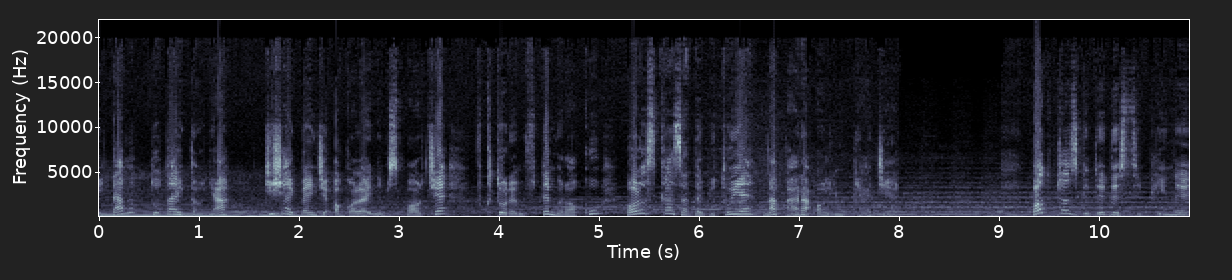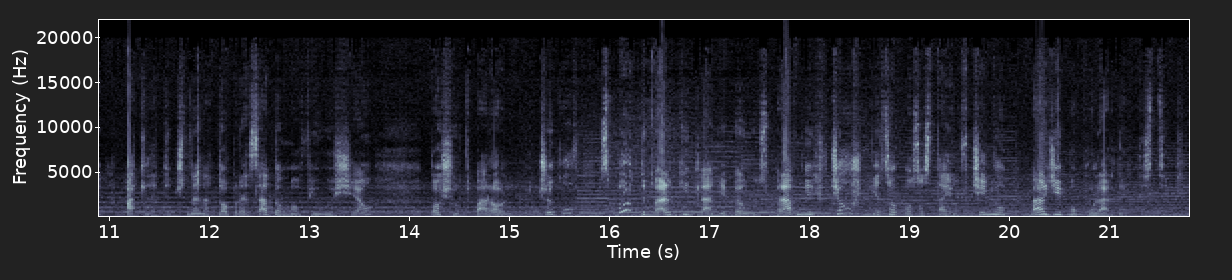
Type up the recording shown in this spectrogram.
Witam, tutaj Donia. Dzisiaj będzie o kolejnym sporcie, w którym w tym roku Polska zadebiutuje na paraolimpiadzie. Podczas gdy dyscypliny atletyczne na dobre zadomowiły się pośród paraolimpijczyków, sporty walki dla niepełnosprawnych wciąż nieco pozostają w cieniu bardziej popularnych dyscyplin.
